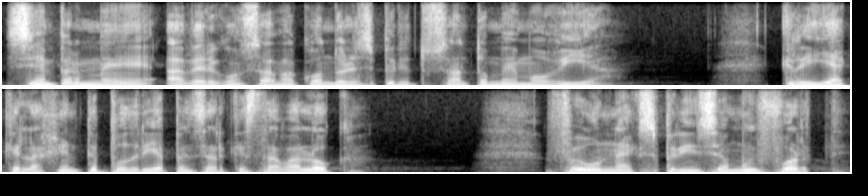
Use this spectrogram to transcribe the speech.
siempre me avergonzaba cuando el Espíritu Santo me movía. Creía que la gente podría pensar que estaba loca. Fue una experiencia muy fuerte.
